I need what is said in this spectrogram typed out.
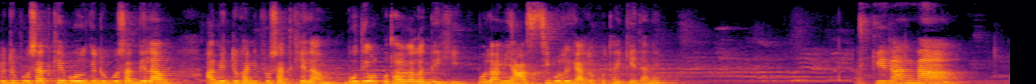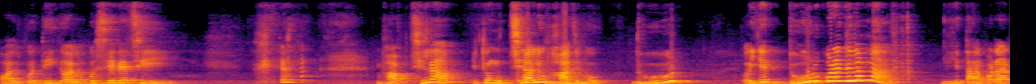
একটু প্রসাদ খেয়ে বউকে একটু প্রসাদ দিলাম, আমি একটুখানি প্রসাদ খেলাম, বৌদি ওর কোথাও গেল দেখি। বলে আমি আসছি বলে গেল কোথায় কে জানে? আজকে রান্না, অল্পতেই গল্প সেরেছি। ভাবছিলাম, একটু উচ্ছে আলু ভাজবো। দূর? ওই যে দূর করে দিলাম না? দিয়ে তারপর আর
